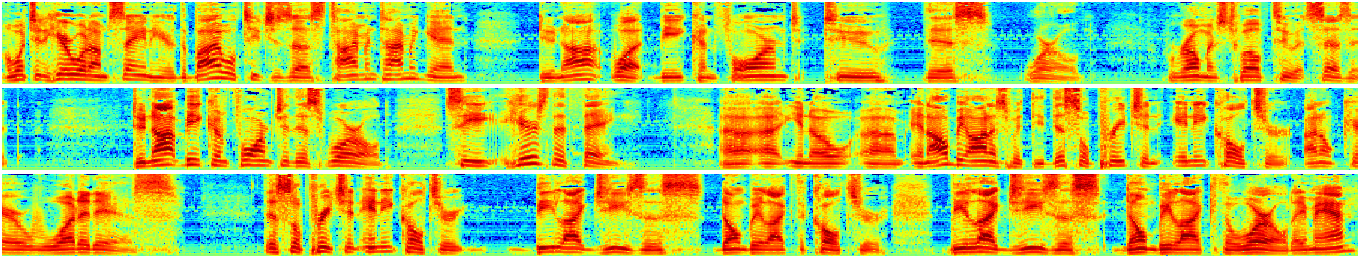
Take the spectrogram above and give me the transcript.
I want you to hear what I'm saying here. The Bible teaches us time and time again do not what? Be conformed to this world. Romans 12 2, it says it. Do not be conformed to this world. See, here's the thing. Uh, uh, you know, um, and I'll be honest with you, this will preach in any culture. I don't care what it is. This will preach in any culture be like Jesus, don't be like the culture. Be like Jesus, don't be like the world. Amen?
